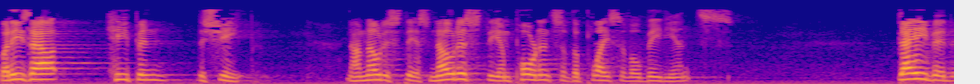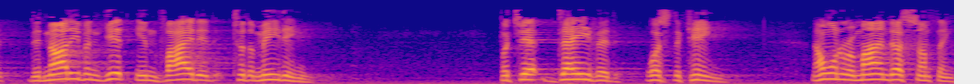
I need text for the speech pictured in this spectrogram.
but he's out keeping the sheep. Now, notice this. Notice the importance of the place of obedience. David did not even get invited to the meeting, but yet David was the king. Now, I want to remind us something.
